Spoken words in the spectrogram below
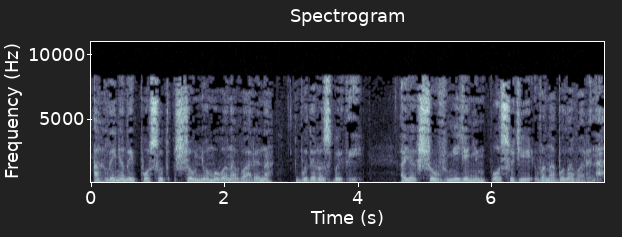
А глиняний посуд, що в ньому вона варена, буде розбитий. А якщо в мідянім посуді вона була варена,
